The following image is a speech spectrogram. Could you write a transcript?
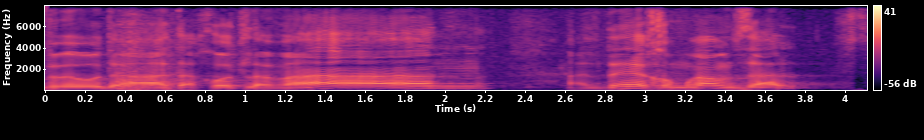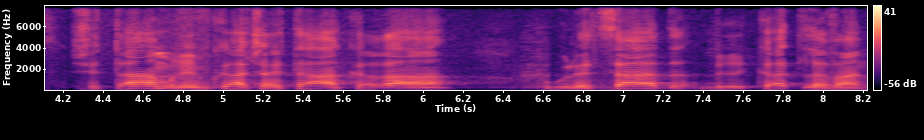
בהודעת אחות לבן, על דרך אומרם ז"ל, שטעם רבקה שהייתה עקרה הוא לצד ברכת לבן.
